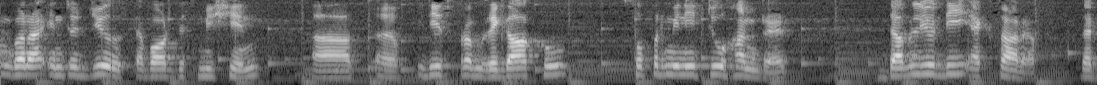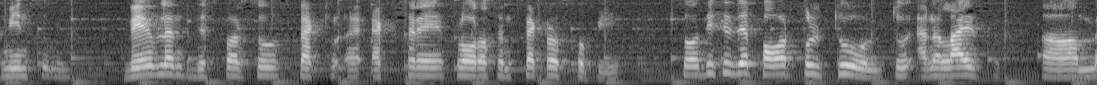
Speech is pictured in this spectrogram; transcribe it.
I'm gonna introduce about this machine. Uh, uh, it is from Rigaku Super Mini 200 WDXRF. That means wavelength dispersive uh, X-ray fluorescence spectroscopy. So this is a powerful tool to analyze um,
